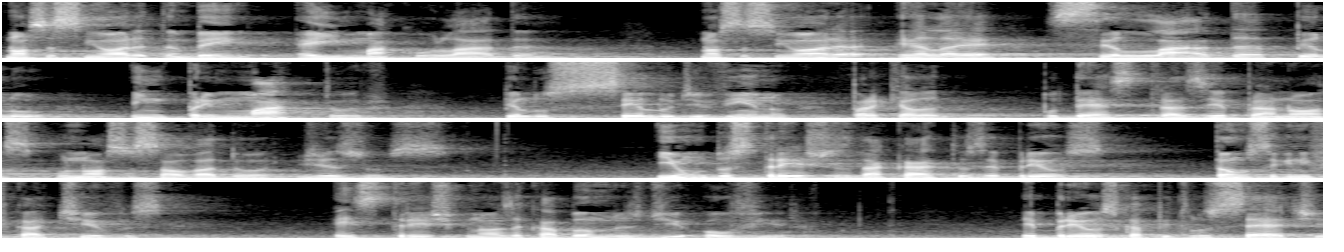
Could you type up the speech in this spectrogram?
Nossa Senhora também é imaculada. Nossa Senhora, ela é selada pelo imprimatur, pelo selo divino, para que ela pudesse trazer para nós o nosso Salvador Jesus. E um dos trechos da carta aos Hebreus, tão significativos, é esse trecho que nós acabamos de ouvir. Hebreus capítulo 7,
